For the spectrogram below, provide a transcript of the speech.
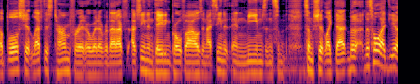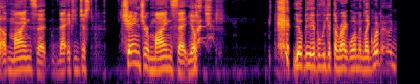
a bullshit leftist term for it or whatever that I've I've seen in dating profiles and I've seen it in memes and some some shit like that. But this whole idea of mindset that if you just change your mindset, you'll you'll be able to get the right woman. Like women,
